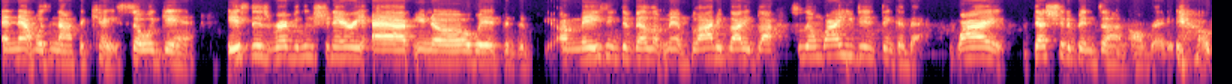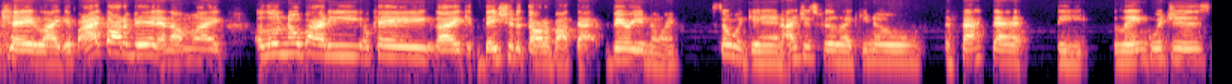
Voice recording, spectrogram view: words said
And that was not the case. So again, it's this revolutionary app, you know, with the, the amazing development, blah, blah, blah, blah. So then why you didn't think of that? Why that should have been done already. Okay. Like if I thought of it and I'm like a little nobody, okay, like they should have thought about that. Very annoying. So again, I just feel like, you know, the fact that the languages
